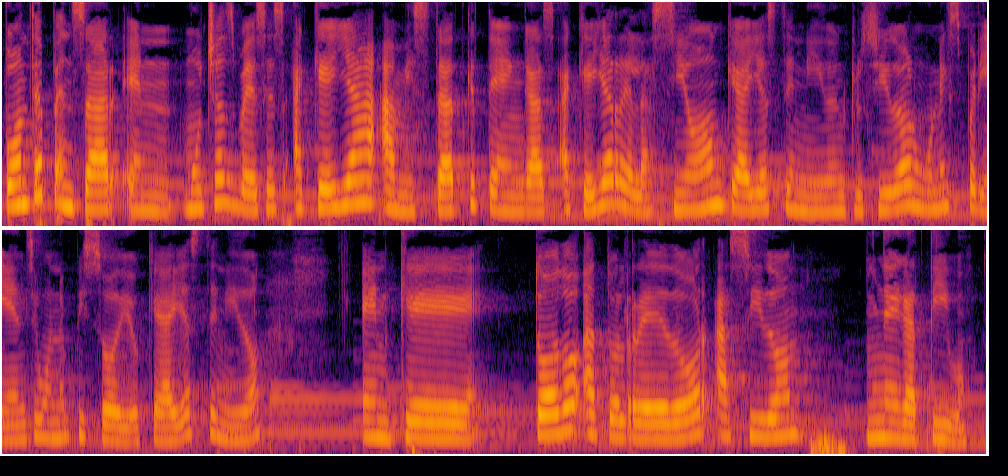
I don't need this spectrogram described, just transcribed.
Ponte a pensar en muchas veces aquella amistad que tengas, aquella relación que hayas tenido, inclusive alguna experiencia o un episodio que hayas tenido en que todo a tu alrededor ha sido negativo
